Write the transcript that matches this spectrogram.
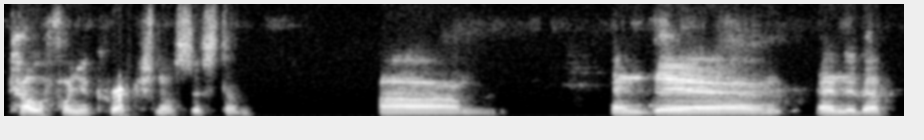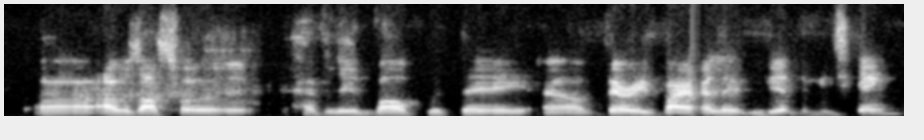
California correctional system. Um, and then ended up, uh, I was also heavily involved with a, a very violent Vietnamese gang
